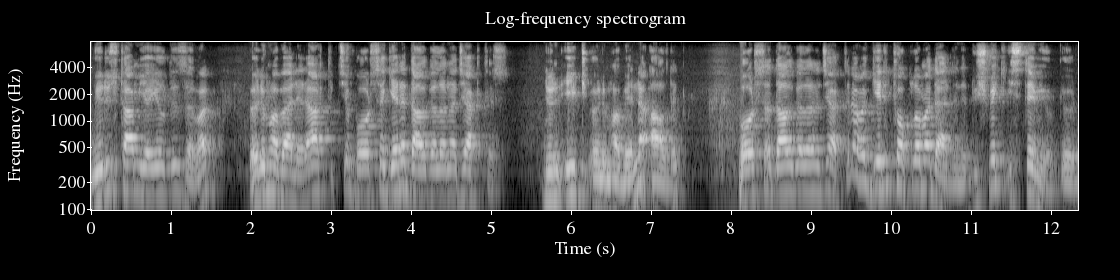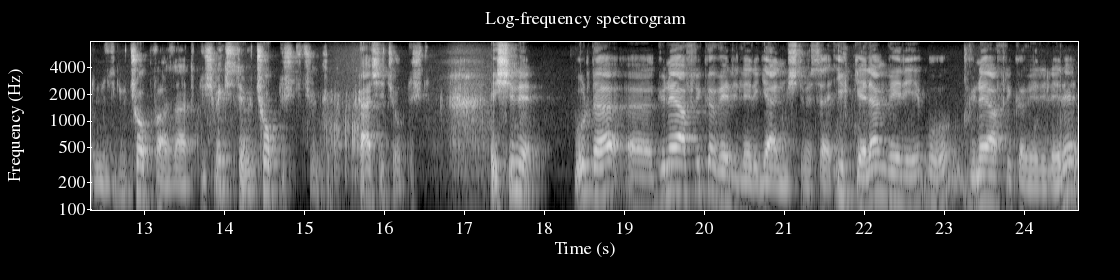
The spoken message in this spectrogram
Virüs tam yayıldığı zaman ölüm haberleri arttıkça borsa gene dalgalanacaktır. Dün ilk ölüm haberini aldık. Borsa dalgalanacaktır ama geri toplama derdinde. Düşmek istemiyor gördüğünüz gibi. Çok fazla artık düşmek istemiyor. Çok düştü çünkü. Her şey çok düştü. E şimdi burada e, Güney Afrika verileri gelmişti mesela. İlk gelen veri bu. Güney Afrika verileri.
